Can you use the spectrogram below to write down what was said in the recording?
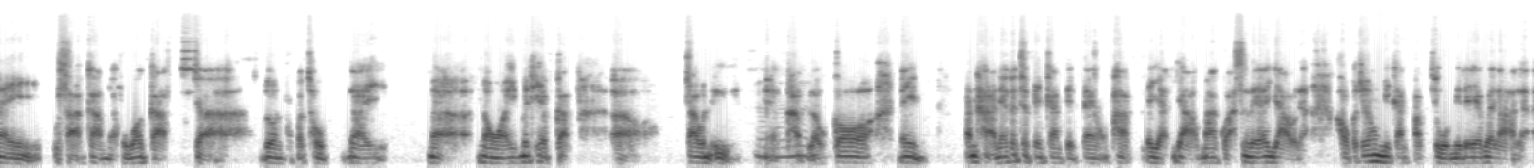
ในอุตสาหกรรมเนี่ยผมว่ากราฟจะโดนผลกระทบได้เอ่อน้อยเมื่อเทียบกับเอ่อเจ้าอื่นๆนะครับแล้วก็ในปัญหาเนี่ยก็จะเป็นการเปลี่ยนแปลงของภาพระยะยาวมากกว่า ซึ่งระยะยาวเนี่ยเขาก็จะต้องมีการปรับตัวมีระยะเวลาแหละ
